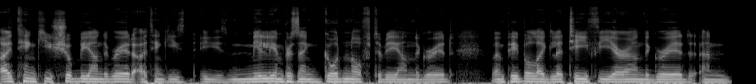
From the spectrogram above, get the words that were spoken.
I think he should be on the grid. I think he's he's million percent good enough to be on the grid. When people like Latifi are on the grid, and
